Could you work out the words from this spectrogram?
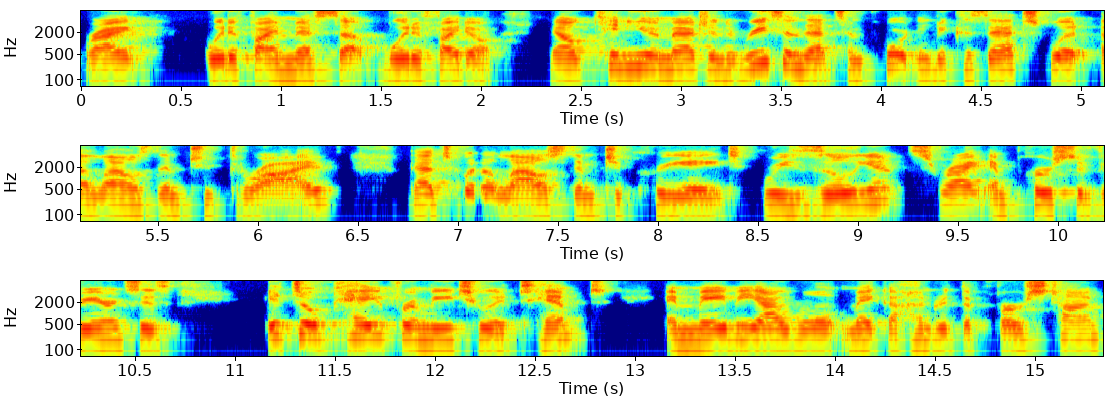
right? What if I mess up? What if I don't? Now, can you imagine the reason that's important? Because that's what allows them to thrive. That's what allows them to create resilience, right? And perseverance is it's okay for me to attempt. And maybe I won't make a hundred the first time,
